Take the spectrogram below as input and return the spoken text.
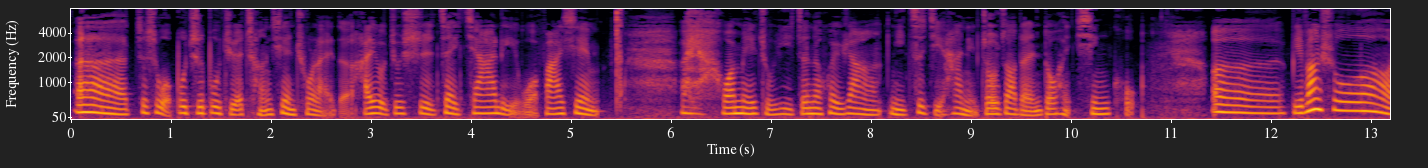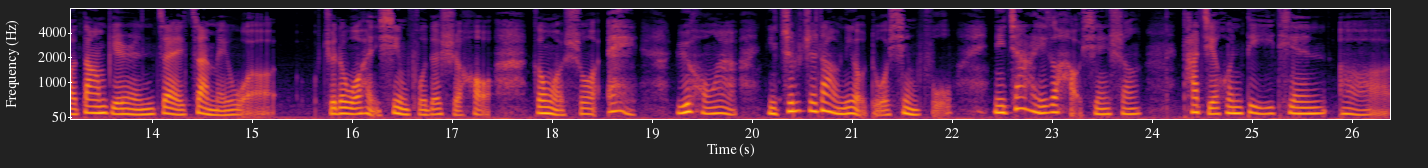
呃，这是我不知不觉呈现出来的。还有就是在家里，我发现。哎呀，完美主义真的会让你自己和你周遭的人都很辛苦。呃，比方说，当别人在赞美我，觉得我很幸福的时候，跟我说：“哎，于红啊，你知不知道你有多幸福？你嫁了一个好先生，他结婚第一天，呃，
